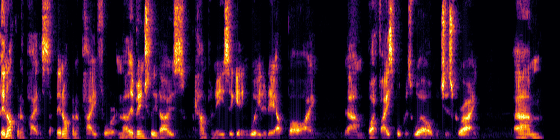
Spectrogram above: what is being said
they're not going to pay the, they're not going to pay for it, and eventually those companies are getting weeded out by um, by Facebook as well, which is great. Um,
